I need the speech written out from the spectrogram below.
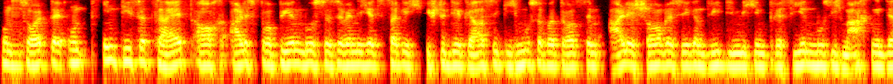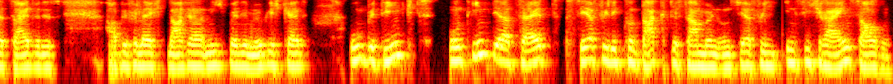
Und sollte und in dieser Zeit auch alles probieren muss. Also wenn ich jetzt sage, ich, ich studiere Klassik, ich muss aber trotzdem alle Genres irgendwie, die mich interessieren, muss ich machen in der Zeit, weil das habe ich vielleicht nachher nicht mehr die Möglichkeit. Unbedingt und in der Zeit sehr viele Kontakte sammeln und sehr viel in sich reinsaugen.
